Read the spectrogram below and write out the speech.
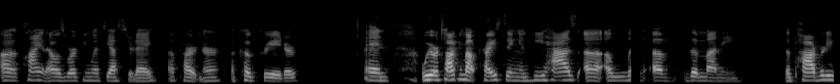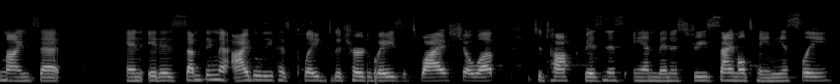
a client I was working with yesterday, a partner, a co creator, and we were talking about pricing, and he has a, a link of the money, the poverty mindset, and it is something that I believe has plagued the church ways. It's why I show up to talk business and ministries simultaneously.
